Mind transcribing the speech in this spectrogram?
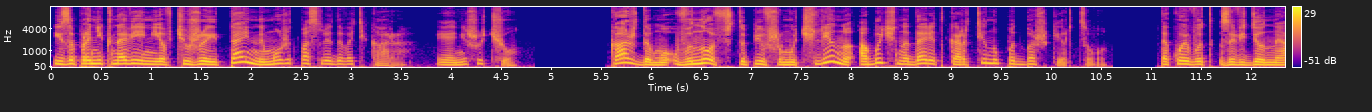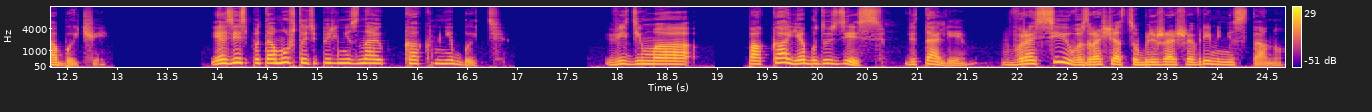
И за проникновение в чужие тайны может последовать кара. Я не шучу. Каждому вновь вступившему члену обычно дарят картину под Башкирцеву. Такой вот заведенный обычай. Я здесь потому, что теперь не знаю, как мне быть. Видимо, пока я буду здесь, в Италии. В Россию возвращаться в ближайшее время не стану.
